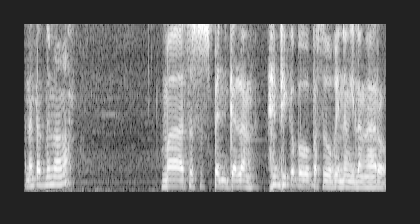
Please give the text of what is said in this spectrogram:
Anong tag doon, mama? Masususpend ka lang. hindi ka pa papasukin ng ilang araw.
